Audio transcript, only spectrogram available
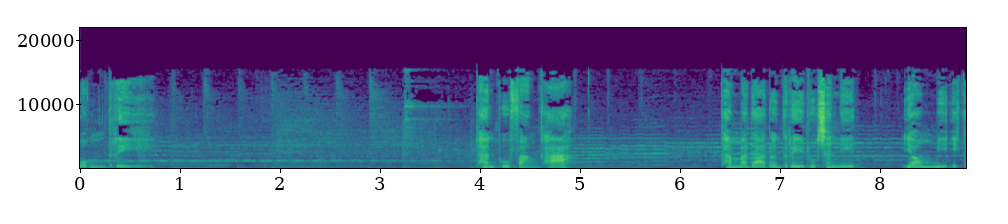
วงดนตรี ท่านผู้ฟังคะ ธรรมดาดนตรีทุกชนิดย่อมมีเอก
